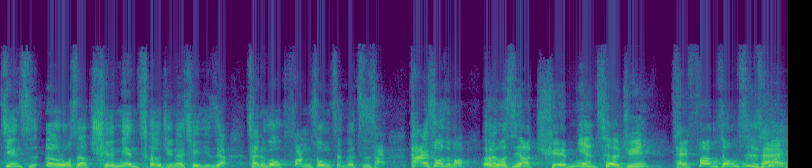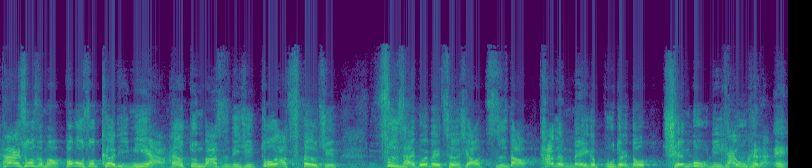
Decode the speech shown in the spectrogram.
坚持俄罗斯要全面撤军的前提之下，才能够放松整个制裁。他还说什么？俄罗斯要全面撤军才放松制裁。对，他还说什么？包括说克里米亚还有顿巴斯地区都要撤军，制裁不会被撤销，直到他的每一个部队都全部离开乌克兰。哎，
